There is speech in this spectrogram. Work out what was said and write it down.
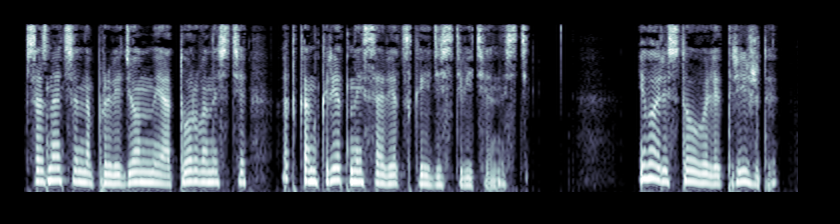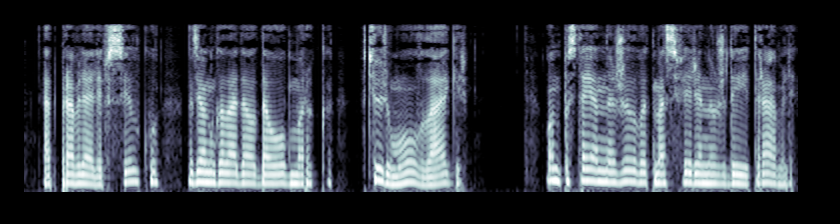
сознательно проведенной оторванности от конкретной советской действительности. Его арестовывали трижды, отправляли в ссылку, где он голодал до обморока, в тюрьму, в лагерь. Он постоянно жил в атмосфере нужды и травли.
